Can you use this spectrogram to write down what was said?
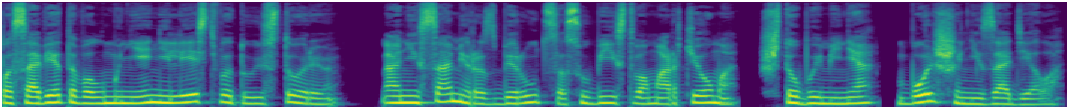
посоветовал мне не лезть в эту историю. Они сами разберутся с убийством Артема, чтобы меня больше не задело.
